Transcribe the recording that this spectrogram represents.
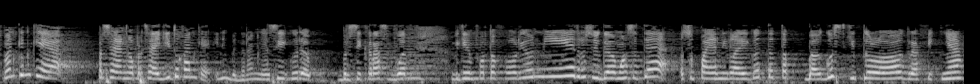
cuman kan kayak percaya nggak percaya gitu kan kayak ini beneran gak sih? Gue udah bersikeras buat bikin portofolio nih. Terus juga maksudnya supaya nilai gue tetap bagus gitu loh grafiknya.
